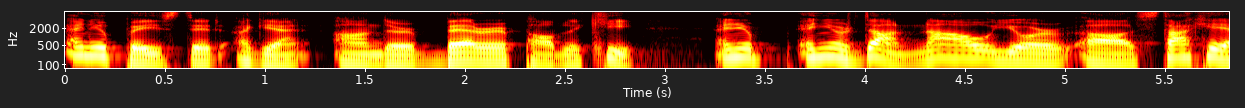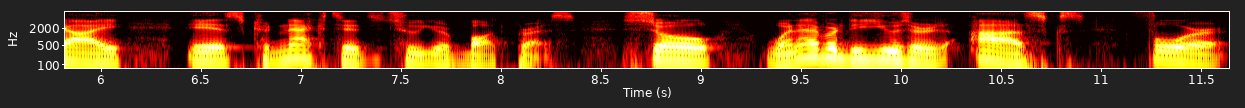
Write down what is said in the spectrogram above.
and you paste it again under bearer public key and you're and you're done now your uh, stack ai is connected to your botpress so whenever the user asks for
